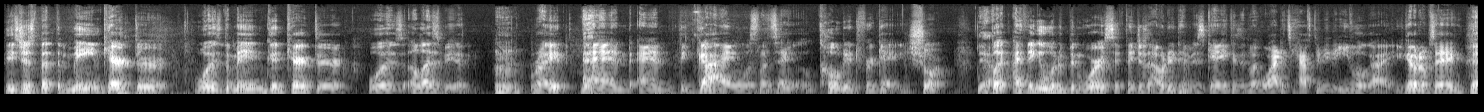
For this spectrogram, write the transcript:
It's just that the main character was the main good character was a lesbian, right? And and the guy was let's say coded for gay, short. Yeah. But I think it would have been worse if they just outed him as gay because they'd like, why did he have to be the evil guy? You get what I'm saying? yeah,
